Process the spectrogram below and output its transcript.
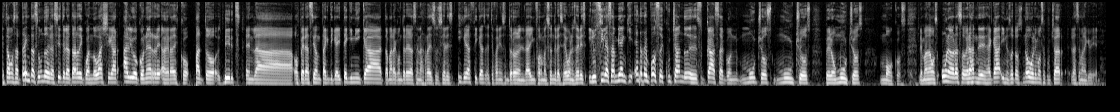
Estamos a 30 segundos de las 7 de la tarde cuando va a llegar algo con R, agradezco Pato Birds en la operación táctica y técnica, Tamara Contreras en las redes sociales y gráficas, Estefanía Santorón en la información de la Ciudad de Buenos Aires y Lucila Zambianchi en reposo escuchando desde su casa con muchos, muchos, pero muchos mocos. Le mandamos un abrazo grande desde acá y nosotros nos volvemos a escuchar la semana que viene.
